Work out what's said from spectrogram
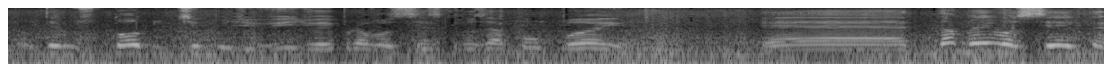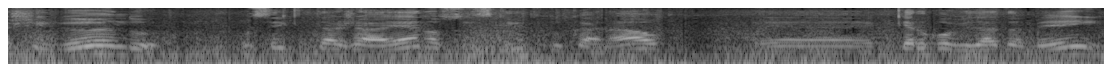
então temos todo tipo de vídeo aí para vocês que nos acompanham. É, também você que está chegando, você que tá, já é nosso inscrito do canal, é, quero convidar também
